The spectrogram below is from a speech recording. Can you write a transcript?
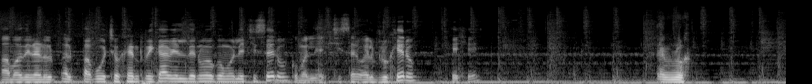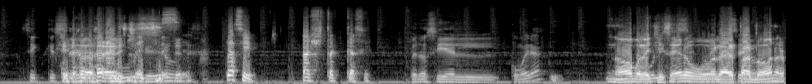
Vamos a tener al, al papucho Henry Cavill de nuevo como el hechicero, como el hechicero, el brujero. Jeje. El brujo. Sí, que sí, El el hechicero. brujero. casi, hashtag casi. Pero si el. ¿Cómo era? No, por el Un hechicero, un weón, la perdón.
